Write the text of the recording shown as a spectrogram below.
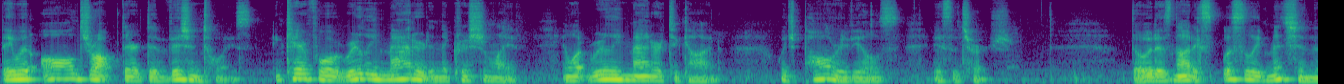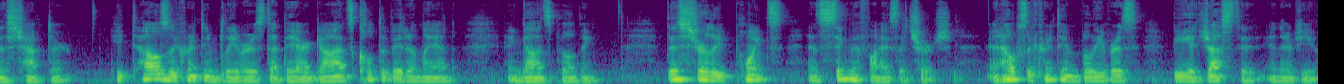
they would all drop their division toys and care for what really mattered in the Christian life and what really mattered to God, which Paul reveals is the church. Though it is not explicitly mentioned in this chapter, he tells the Corinthian believers that they are God's cultivated land and God's building. This surely points and signifies the church and helps the Corinthian believers be adjusted in their view.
